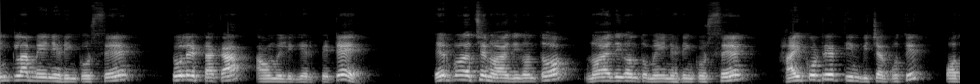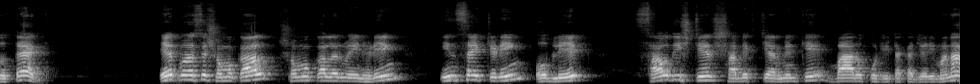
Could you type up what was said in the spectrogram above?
Inqilab main heading করছে, টোলের টাকা আওয়ামী লীগের পেটে। এরপর আছে নয়া দিগন্ত। নয়া দিগন্ত মেইন হেডিং করছে, হাইকোর্টের তিন বিচারপতির পদত্যাগ। এরপর আছে সমকাল। সমকালের মেইন হেডিং ইনসাইড ট্রেডিং অবলিক সাউথ ইস্টের সাবেক চেয়ারম্যানকে বারো কোটি টাকা জরিমানা।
